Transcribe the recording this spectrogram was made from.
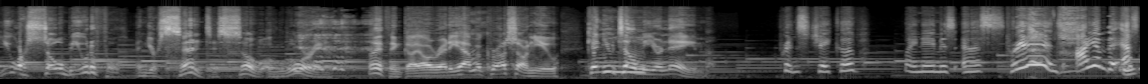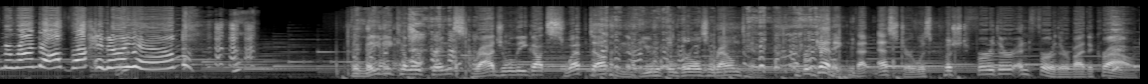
You are so beautiful, and your scent is so alluring. I think I already have a crush on you. Can you tell hmm. me your name? Prince Jacob, my name is S. Prince! I am the Esmeralda of the... And I am... The lady killer prince gradually got swept up in the beautiful girls around him, forgetting that Esther was pushed further and further by the crowd.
